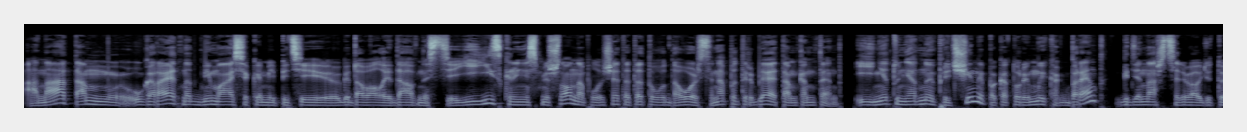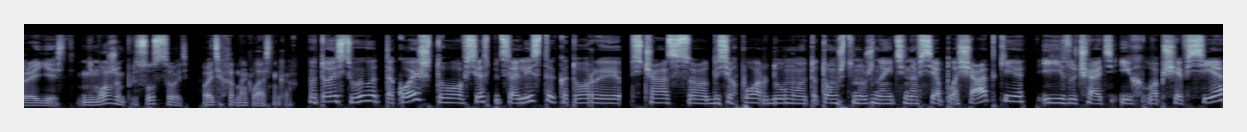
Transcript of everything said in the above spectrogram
Она там угорает над мимасиками пятигодовалой давности. Ей искренне смешно, она получает от этого удовольствие, она потребляет там контент. И нету ни одной причины, по которой мы как бренд, где наша целевая аудитория есть, не можем присутствовать в этих одноклассниках. Ну, то есть вывод такой, что все специалисты, которые сейчас э, до сих пор думают о том, что нужно идти на все площадки и изучать их вообще все,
